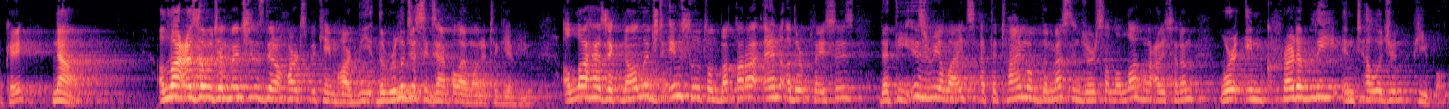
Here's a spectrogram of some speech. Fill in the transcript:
Okay? Now, Allah Azza wa mentions their hearts became hard. The, the religious example I wanted to give you. Allah has acknowledged in Surah Al-Baqarah and other places that the Israelites at the time of the Messenger وسلم, were incredibly intelligent people.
